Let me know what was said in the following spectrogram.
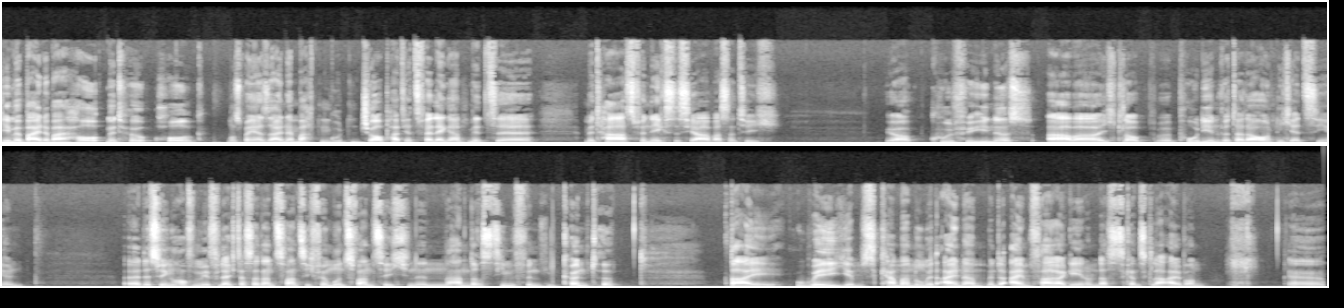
gehen wir beide bei Hul mit Hulk, muss man ja sagen, er macht einen guten Job, hat jetzt verlängert mit äh, mit Haas für nächstes Jahr, was natürlich ja, cool für ihn ist. Aber ich glaube, Podien wird er da auch nicht erzielen. Äh, deswegen hoffen wir vielleicht, dass er dann 2025 ein anderes Team finden könnte. Bei Williams kann man nur mit, einer, mit einem Fahrer gehen und das ist ganz klar Albon. Äh,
